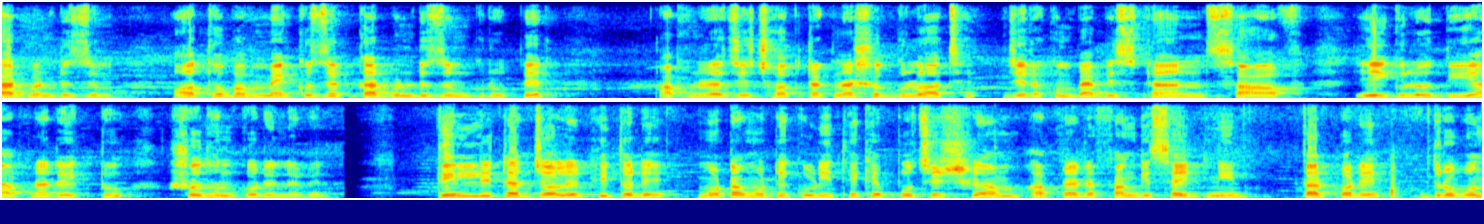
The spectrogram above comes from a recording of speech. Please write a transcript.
কার্বনডিজম অথবা ম্যাঙ্কোজেব কার্বনডিজম গ্রুপের আপনারা যে ছত্রাকনাশকগুলো আছে, যেরকম ব্যাবিস্টান, সাফ, এইগুলো দিয়ে আপনারা একটু শোধন করে নেবেন। তিন লিটার জলের ভিতরে মোটামুটি কুড়ি থেকে পঁচিশ গ্রাম আপনারা ফাঙ্গিসাইড নিন, তারপরে দ্রবণ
